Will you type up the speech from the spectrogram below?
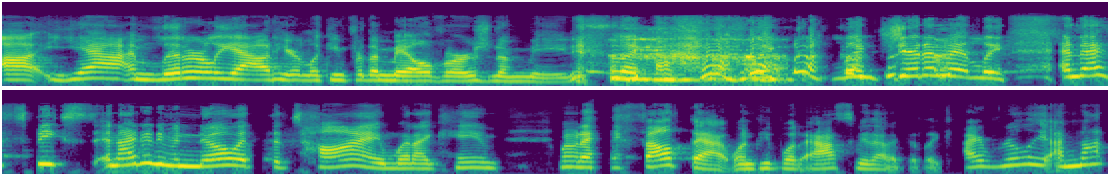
uh, yeah, I'm literally out here looking for the male version of me, like, like legitimately." And that speaks. And I didn't even know at the time when I came when I felt that when people would ask me that, I'd be like, "I really, I'm not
